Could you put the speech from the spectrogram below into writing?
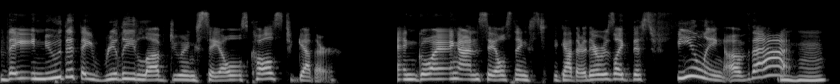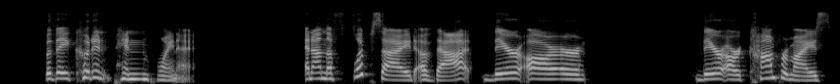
they knew that they really loved doing sales calls together and going on sales things together. There was like this feeling of that mm-hmm. but they couldn't pinpoint it. And on the flip side of that there are there are compromise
